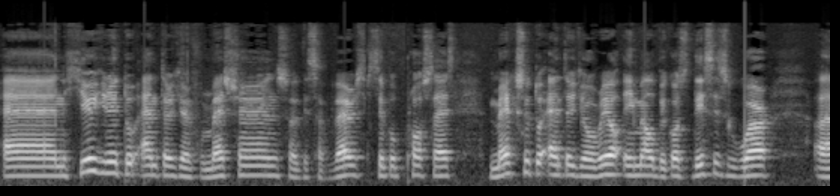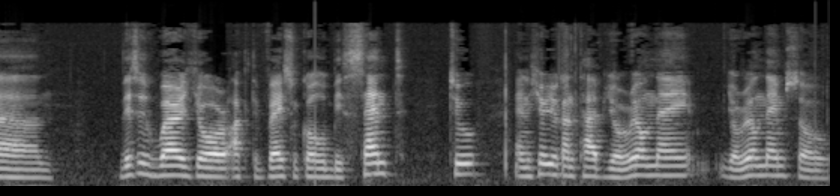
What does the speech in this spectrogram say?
And here you need to enter your information so this is a very simple process. Make sure to enter your real email because this is where um, this is where your activation code will be sent to. And here you can type your real name your real name so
